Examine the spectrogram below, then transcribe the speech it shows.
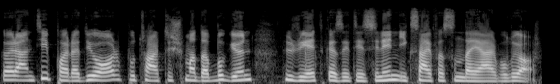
garanti para diyor bu tartışmada bugün Hürriyet gazetesinin ilk sayfasında yer buluyor.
